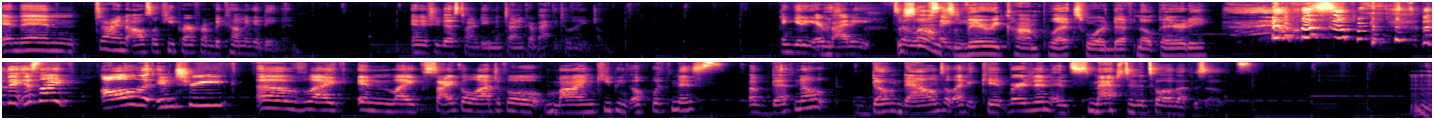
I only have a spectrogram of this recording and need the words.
and then trying to also keep her from becoming a demon. And if she does turn demon, turning her back into an angel. And getting everybody to This love sounds Seiji. very complex for a Death Note parody. but the, it's like all the intrigue of like and like psychological mind keeping up withness of Death Note dumbed down to like a kid version and smashed into 12 episodes. Hmm.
